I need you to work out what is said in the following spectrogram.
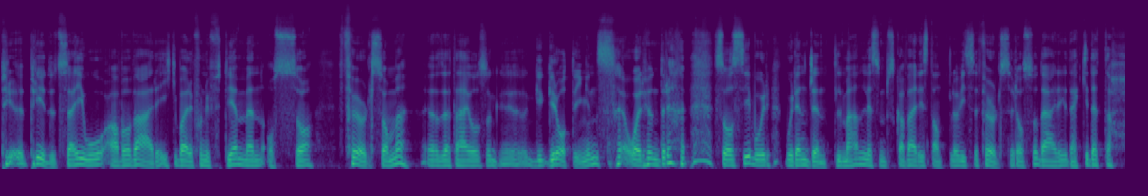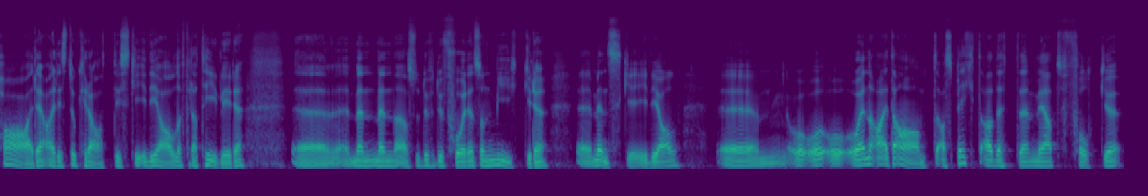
prydet seg jo av å være ikke bare fornuftige, men også følsomme. Dette er jo også gråtingens århundre, så å si, hvor, hvor, en gentleman liksom skal være i stand til å vise følelser også. Det er, det er ikke dette harde, aristokratiske idealet fra tidligere. Eh, men, men altså, du, du, får en sånn mykere eh, menneskeideal. Eh, og, og, og en, et annet aspekt av dette med at folket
